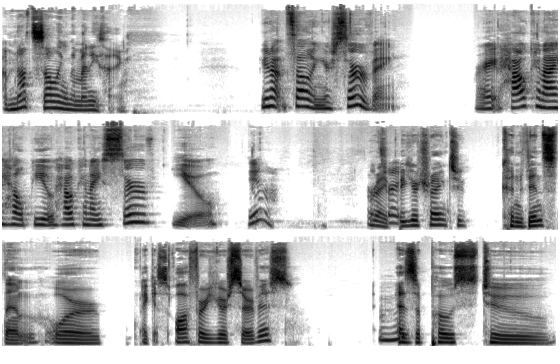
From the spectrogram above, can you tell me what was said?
I'm not selling them anything. You're not selling, you're serving, right? How can I help you? How can I serve you? Yeah. Right, right, but you're trying to convince them or I guess offer your service mm-hmm. as opposed to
